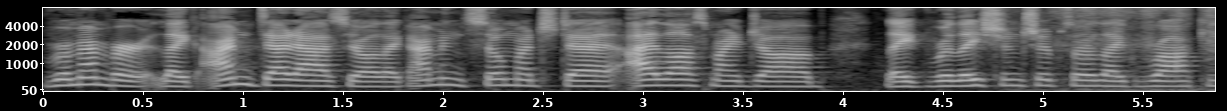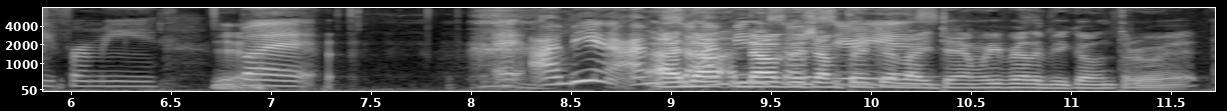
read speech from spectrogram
remember, like, I'm dead ass, y'all. Like, I'm in so much debt. I lost my job. Like, relationships are like rocky for me. Yeah. But. I- I'm being, I'm, I so, know, I'm being no, so bitch. I'm thinking like, damn, we really be going through it.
